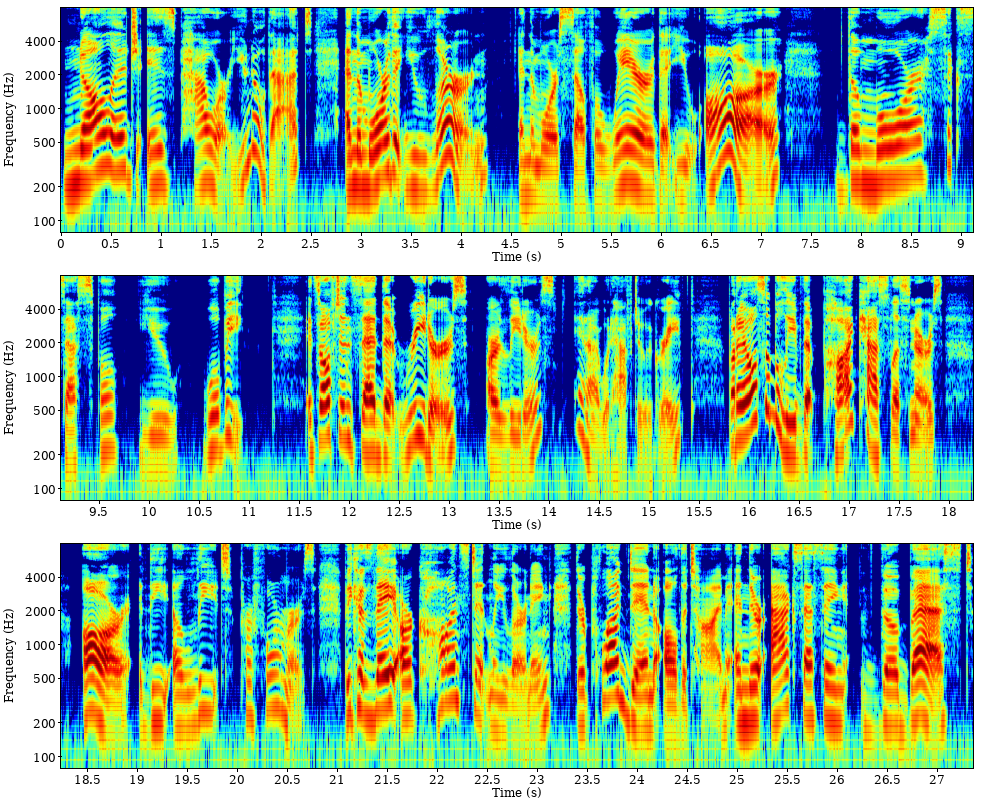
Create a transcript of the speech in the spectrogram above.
Knowledge is power. You know that. And the more that you learn and the more self aware that you are, the more successful you will be. It's often said that readers are leaders, and I would have to agree. But I also believe that podcast listeners are the elite performers because they are constantly learning, they're plugged in all the time, and they're accessing the best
